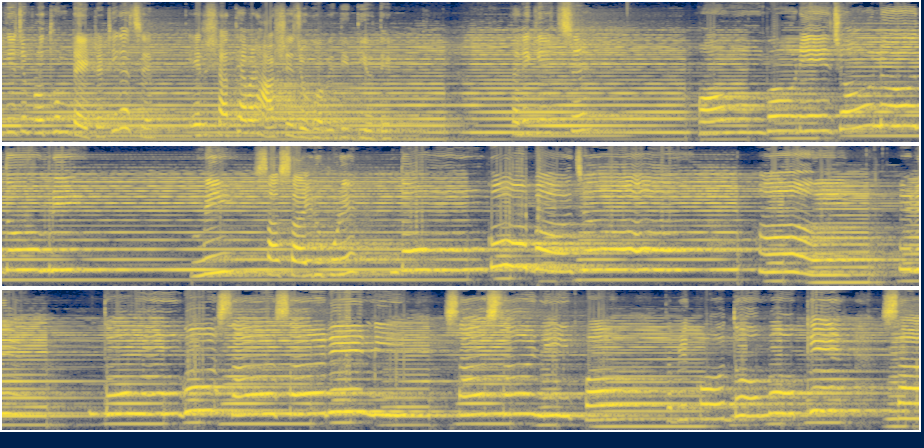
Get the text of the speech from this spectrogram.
হচ্ছে প্রথমটা এটা, ঠিক আছে? এর সাথে আবার হাসে যোগ হবে দ্বিতীয়তে। তাহলে কি হচ্ছে? অম্ব অম্বরে জলদমৃ মৃ সাসাইয়ের উপরে পা তারপরে কদমকে সা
